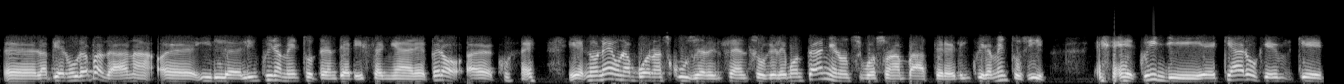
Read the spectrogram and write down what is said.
eh, la pianura padana eh, il, l'inquinamento tende a ristagnare, però eh, non è una buona scusa nel senso che le montagne non si possono abbattere, l'inquinamento sì. E quindi è chiaro che, che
